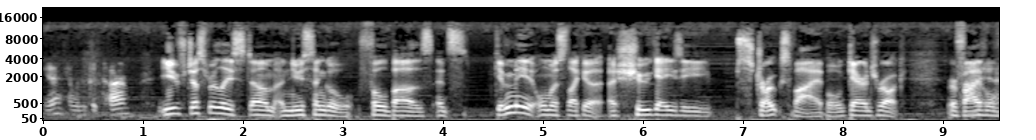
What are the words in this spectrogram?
yeah, having a good time. You've just released um, a new single, Full Buzz. It's given me almost like a, a shoegazy Strokes vibe or garage rock revival Oh, yeah.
